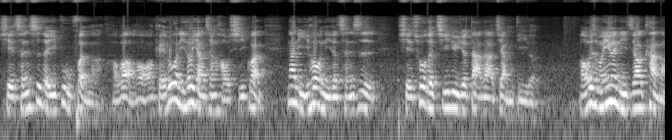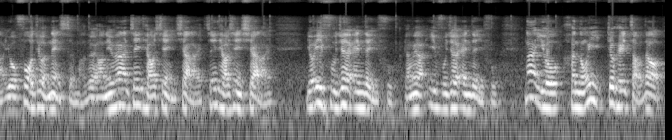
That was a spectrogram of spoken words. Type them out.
写城市的一部分嘛，好不好？哦，OK，如果你都养成好习惯，那你以后你的城市写错的几率就大大降低了。啊，为什么？因为你只要看啊，有 for 就有 next 嘛，对，啊，你会发现这一条线下来，这一条线下来，有 if 就是 end if，有没有？if 就是 end if，那有很容易就可以找到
